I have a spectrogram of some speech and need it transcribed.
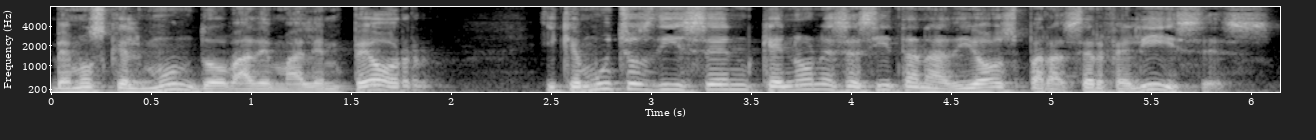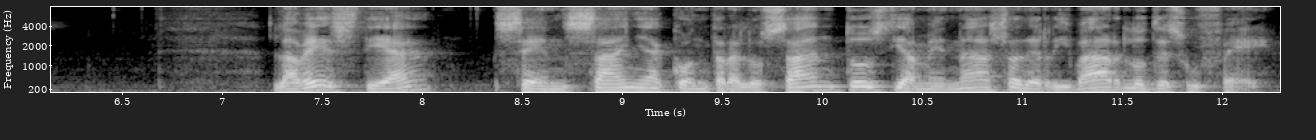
Vemos que el mundo va de mal en peor y que muchos dicen que no necesitan a Dios para ser felices. La bestia se ensaña contra los santos y amenaza derribarlos de su fe.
